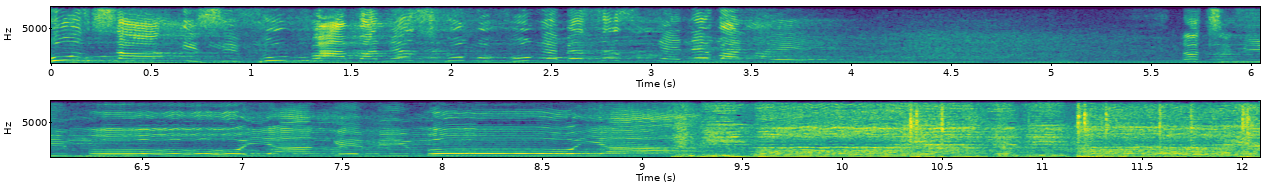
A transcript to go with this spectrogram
ikhuza isivuvava nesivunguvunge bese singene ebandleni. Lathi mimoya ngemimoya. Ayukuthula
